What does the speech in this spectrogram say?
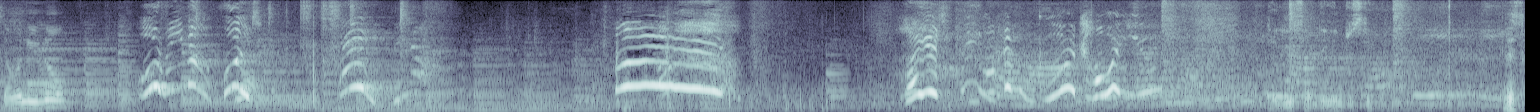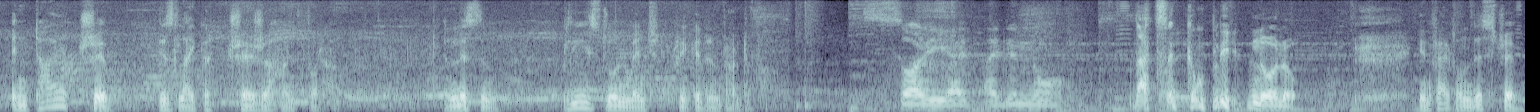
Someone you know? Oh, Rina, hold! Hey, Reena! Ah! How are you doing? I'm good. How are you? tell you something interesting. This entire trip is like a treasure hunt for her. And listen, please don't mention cricket in front of her. Sorry, I, I didn't know. That's a complete no-no. In fact, on this trip,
